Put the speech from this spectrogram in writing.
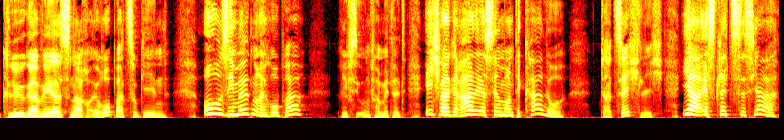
Klüger wäre es, nach Europa zu gehen. Oh, Sie mögen Europa? Rief sie unvermittelt. Ich war gerade erst in Monte Carlo. Tatsächlich? Ja, erst letztes Jahr.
